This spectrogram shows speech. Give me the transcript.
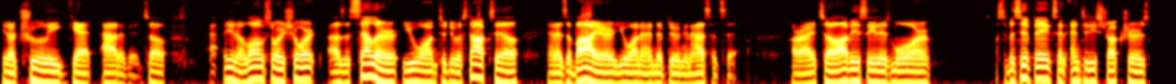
you know truly get out of it. So uh, you know, long story short, as a seller, you want to do a stock sale, and as a buyer, you want to end up doing an asset sale. All right. So obviously, there's more specifics and entity structures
